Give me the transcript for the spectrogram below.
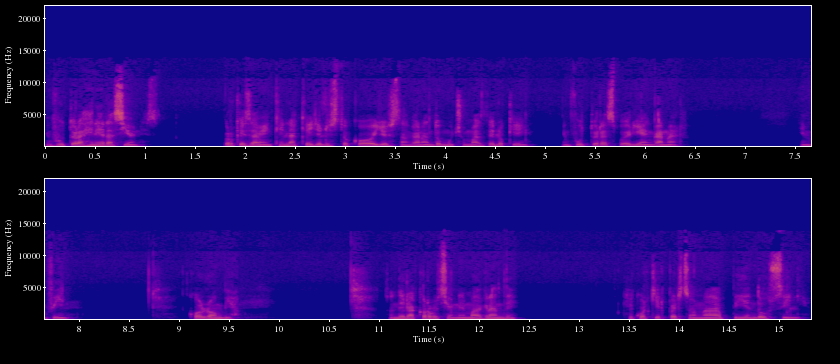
en futuras generaciones, porque saben que en la que ellos les tocó ellos están ganando mucho más de lo que en futuras podrían ganar. En fin, Colombia, donde la corrupción es más grande que cualquier persona pidiendo auxilio.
